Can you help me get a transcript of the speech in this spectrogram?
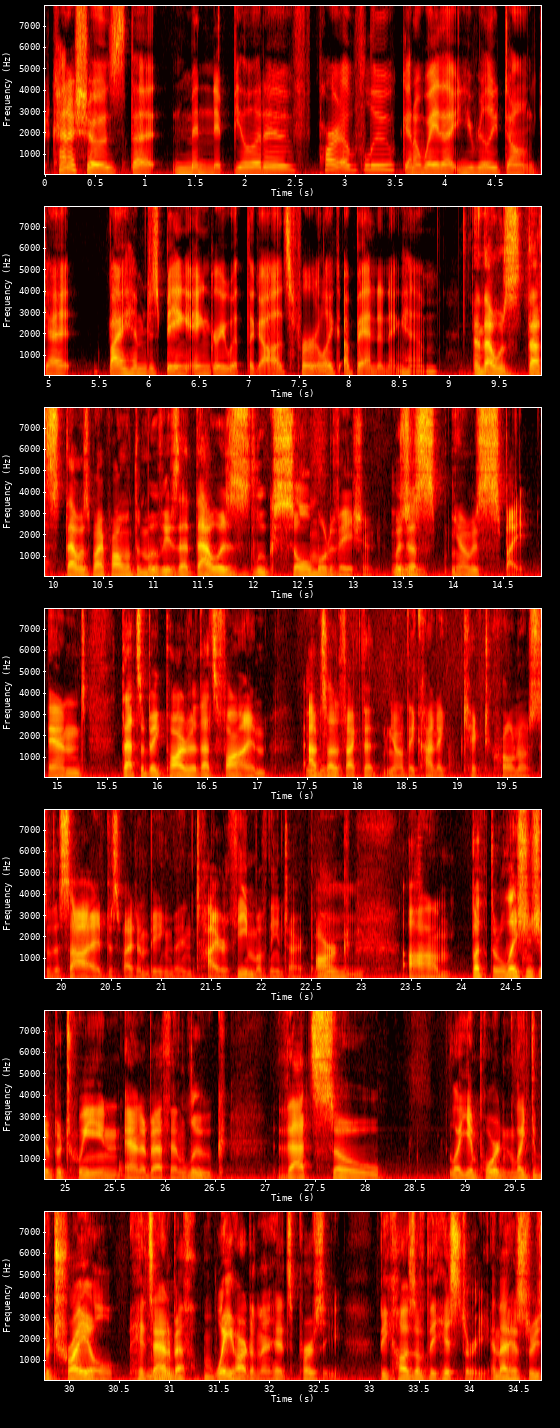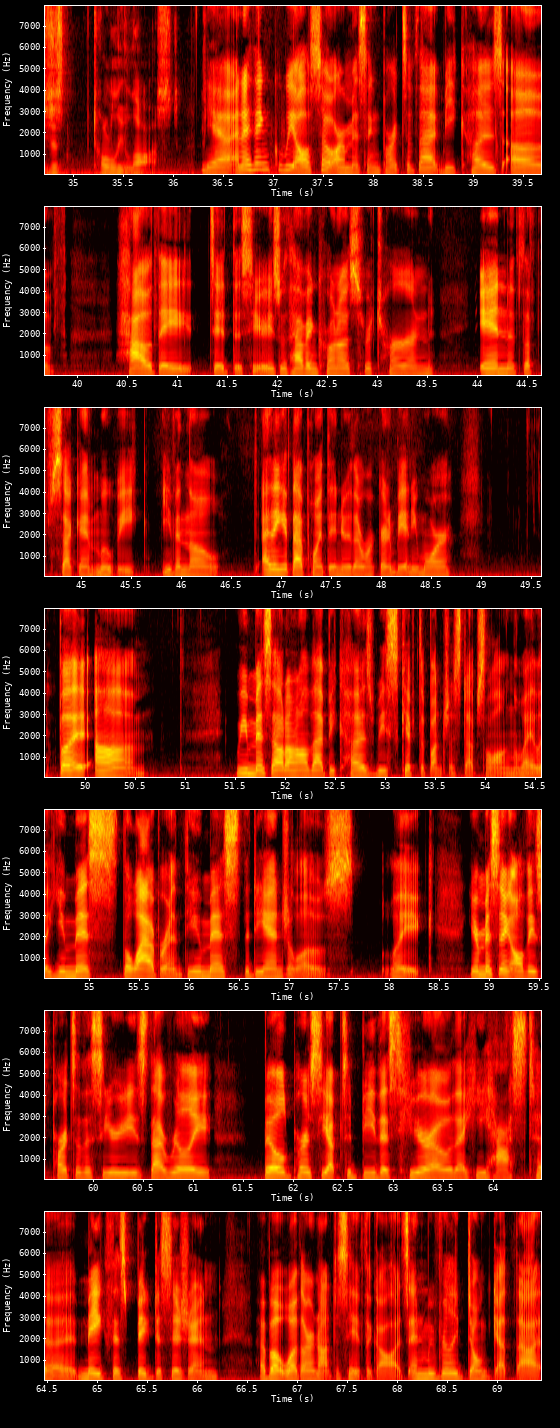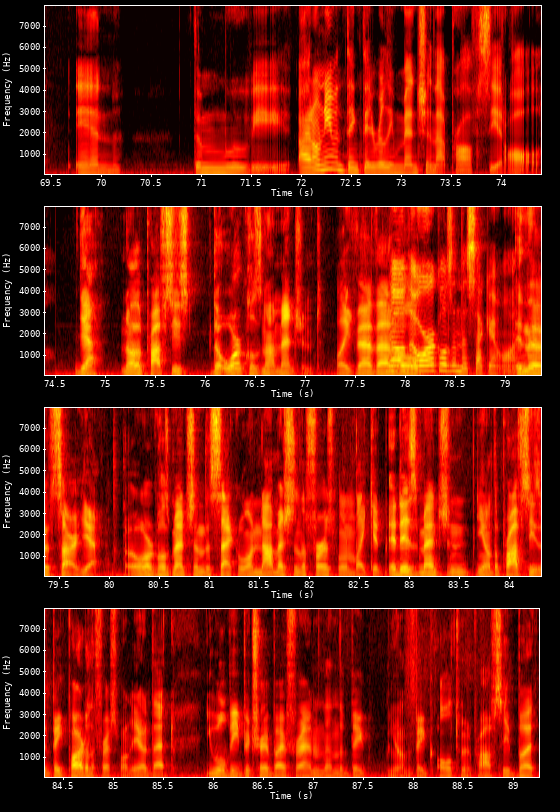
kind of shows that manipulative part of Luke in a way that you really don't get by him just being angry with the gods for like abandoning him. and that was that's that was my problem with the movie is that that was Luke's sole motivation was Mm-hmm. just you know it was spite, and that's a big part of it. That's fine. Mm-hmm. Outside of the fact that you know they kind of kicked Kronos to the side, despite him being the entire theme of the entire arc. Mm-hmm. Um, but the relationship between Annabeth and Luke, that's so like important. Like the betrayal hits Mm-hmm. Annabeth way harder than it hits Percy because of the history, and that history is just totally lost. Yeah, and I think we also are missing parts of that because of how they did the series with having Kronos return in the second movie, even though I think at that point they knew there weren't going to be any more. But um we miss out on all that because we skipped a bunch of steps along the way. Like you miss the labyrinth, you miss the di Angelos. Like you're missing all these parts of the series that really build Percy up to be this hero that he has to make this big decision about whether or not to save the gods. And we really don't get that in the movie. I don't even think they really mention that prophecy at all. Yeah, no, the prophecies, the oracle's not mentioned. Like that. That No, whole, the oracle's in the second one. in the sorry, yeah, the oracle's mentioned in the second one, not mentioned in the first one. Like it, it is mentioned. You know, the prophecy is a big part of the first one. You know that you will be betrayed by a friend, and then the big, you know, the big ultimate prophecy. But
